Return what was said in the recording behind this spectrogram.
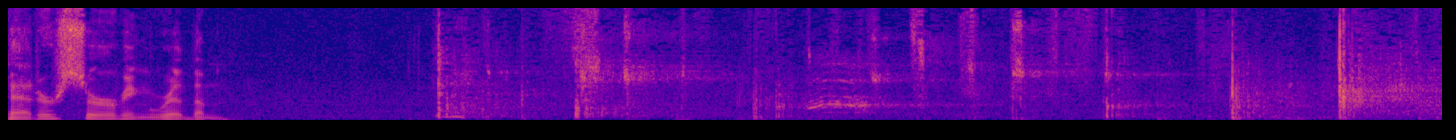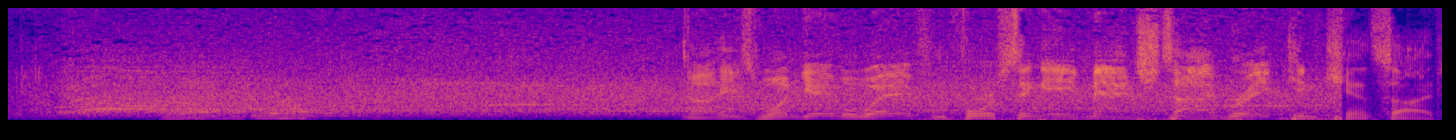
better serving rhythm. Now he's one game away from forcing a match tiebreak. in Can side.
